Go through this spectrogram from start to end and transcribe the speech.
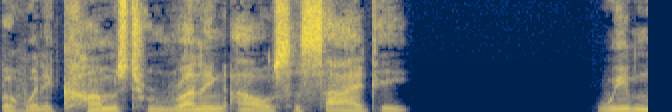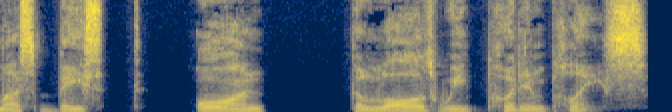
But when it comes to running our society, we must base it on the laws we put in place.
